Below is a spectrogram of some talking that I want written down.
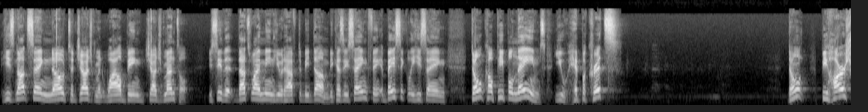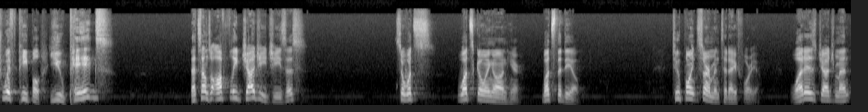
he's not saying no to judgment while being judgmental. You see, that, that's why I mean he would have to be dumb, because he's saying, basically, he's saying, don't call people names, you hypocrites. Don't, be harsh with people, you pigs. That sounds awfully judgy, Jesus. So, what's, what's going on here? What's the deal? Two point sermon today for you. What is judgment?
